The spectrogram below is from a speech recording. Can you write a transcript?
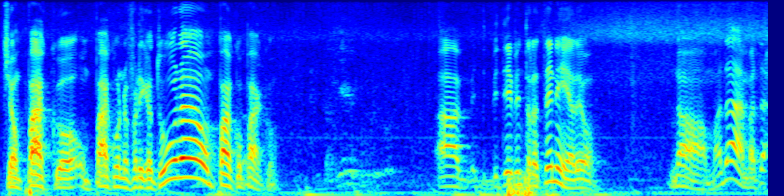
C'è un pacco, un pacco una fregatura o un pacco pacco? Ah, vi deve intrattenere, oh. No, ma dai, ma dai,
